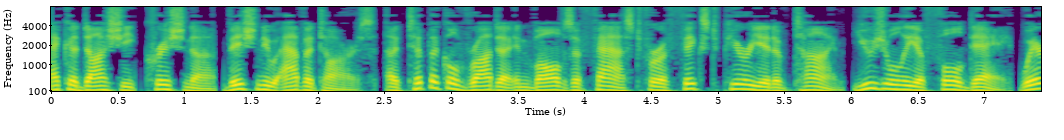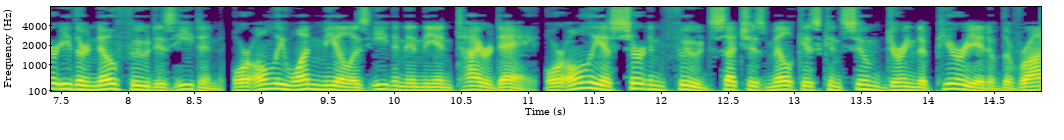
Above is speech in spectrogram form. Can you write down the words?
Ekadashi Krishna, Vishnu avatars. A typical vrata involves a fast for a fixed period of time, usually a full day, where either no food is eaten, or only one meal is eaten in the entire day, or only a certain food such as milk is consumed during the period of the vrata.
